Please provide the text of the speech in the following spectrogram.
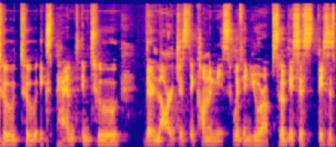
to to expand into the largest economies within Europe. So this is this is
